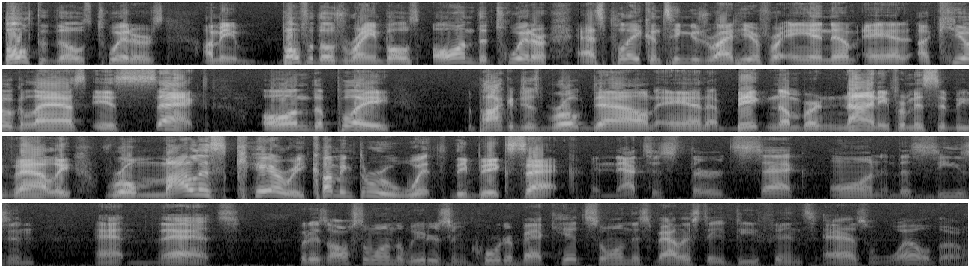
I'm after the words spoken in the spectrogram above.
both of those Twitters. I mean, both of those rainbows on the Twitter as play continues right here for A&M, and Aqeel Glass is sacked on the play pocket just broke down, and a big number 90 for Mississippi Valley, Romalis Carey coming through with the big sack. And that's his third sack on the season at that. But is also one of the leaders in quarterback hits on this Valley State defense as well, though.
